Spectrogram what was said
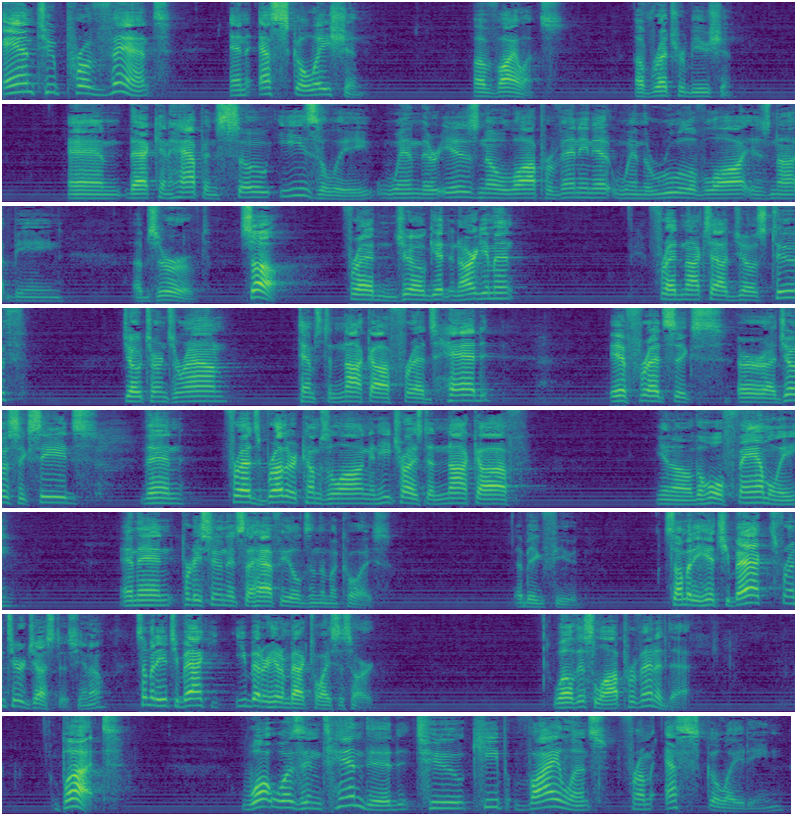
and to prevent an escalation of violence, of retribution. And that can happen so easily when there is no law preventing it, when the rule of law is not being observed. So, Fred and Joe get in an argument. Fred knocks out Joe's tooth. Joe turns around, attempts to knock off Fred's head. If Fred or uh, Joe succeeds, then Fred's brother comes along and he tries to knock off, you know, the whole family. And then pretty soon it's the Hatfields and the McCoys. A big feud. Somebody hits you back, it's frontier justice, you know. Somebody hits you back, you better hit them back twice as hard. Well, this law prevented that. But what was intended to keep violence from escalating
